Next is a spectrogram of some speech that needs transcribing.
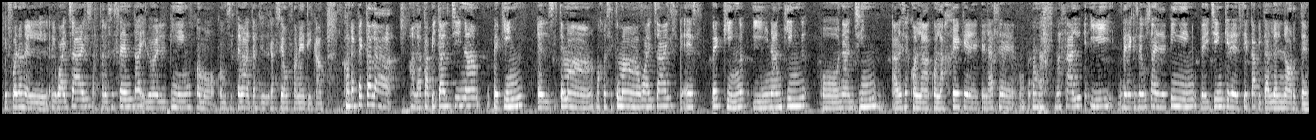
que fueron el, White Giles hasta los 60 y luego el Pinyin como, sistema de transliteración fonética. Con respecto a la, a la capital china, Pekín, el sistema, bajo el sistema White Giles es Pekín y Nanking o Nanjing, a veces con la, con la G que, que le hace un poco más nasal. Y desde que se usa el pinyin, Beijing quiere decir capital del norte.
